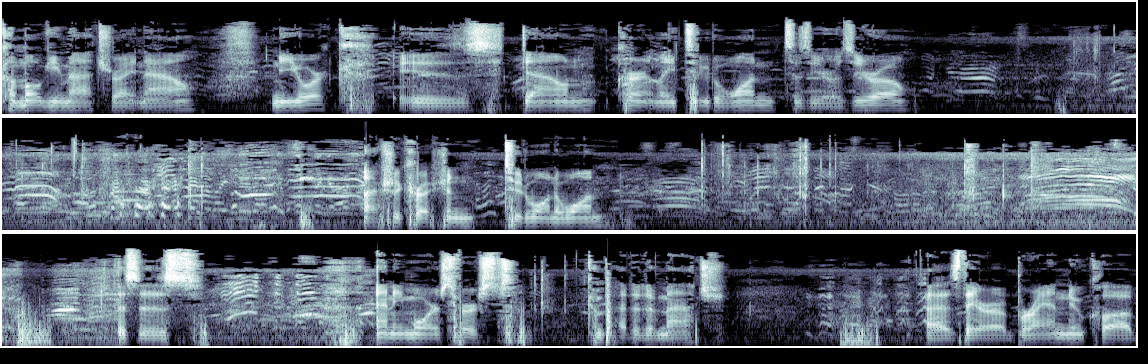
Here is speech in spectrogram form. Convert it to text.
Camogie match right now. New York is down currently 2 to 1 to 0 0. Actually, correction 2 to 1 to 1. This is Annie Moore's first competitive match as they are a brand new club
